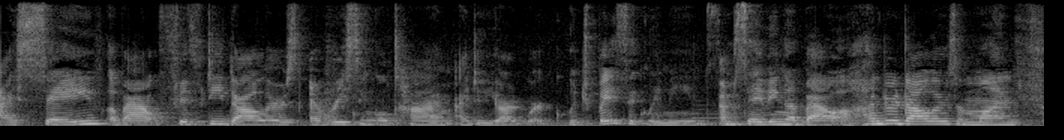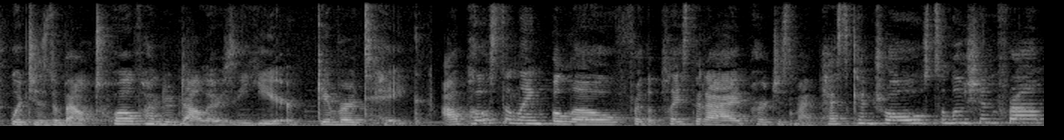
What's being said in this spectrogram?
I save about $50 every single time I do yard work, which basically means I'm saving about $100 a month, which is about $1,200 a year, give or take. I'll post a link below for the place that I purchased my pest control solution from,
